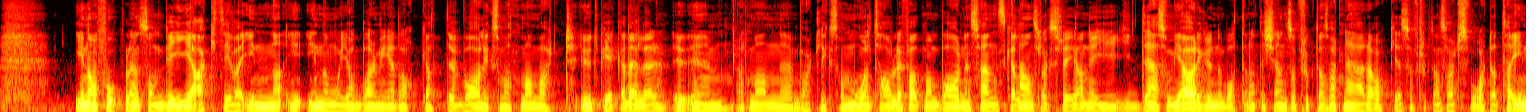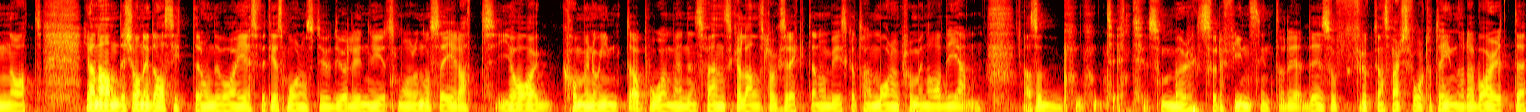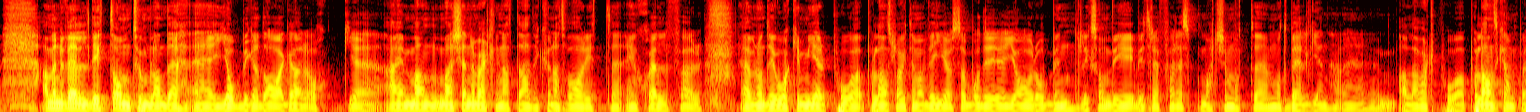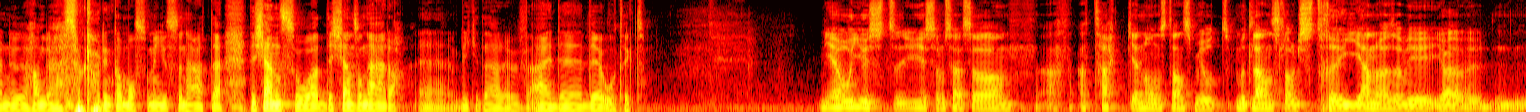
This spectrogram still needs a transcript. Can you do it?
inom fotbollen som vi är aktiva inna, inom och jobbar med och att det var liksom att man vart utpekade eller eh, eh, att man vart liksom måltavlor för att man bar den svenska landslagströjan är ju det som gör i grund och botten att det känns så fruktansvärt nära och är så fruktansvärt svårt att ta in och att Jan Andersson idag sitter, om det var i SVTs morgonstudio eller i Nyhetsmorgon och säger att jag kommer nog inte ha på mig den svenska landslagsdräkten om vi ska ta en morgonpromenad igen. Alltså det, är så mörkt så det finns inte och det, det är så fruktansvärt svårt att ta in och det har varit eh, ja, men väldigt omtumlande, eh, jobbiga dagar. Och eh, man, man känner verkligen att det hade kunnat varit eh, en själv för även om du åker mer på, på landslaget än vad vi gör så både jag och Robin, liksom, vi, vi träffades på matchen mot, eh, mot Belgien. Eh, alla har varit på, på landskamper, nu handlar det såklart inte om oss men just den här att det, det, känns, så, det känns så nära. Vilket är, nej, det, det är otäckt. Ja, och just, just som så, så attacken någonstans mot, mot landslagströjan. Alltså vi, ja,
